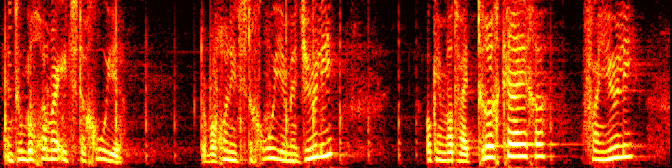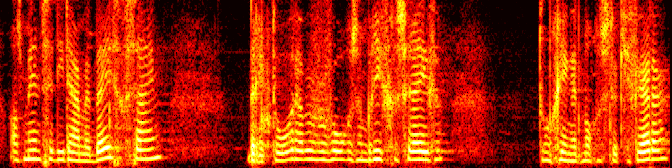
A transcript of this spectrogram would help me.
En toen begon er iets te groeien. Er begon iets te groeien met jullie, ook in wat wij terugkregen van jullie, als mensen die daarmee bezig zijn. De rectoren hebben vervolgens een brief geschreven. Toen ging het nog een stukje verder.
